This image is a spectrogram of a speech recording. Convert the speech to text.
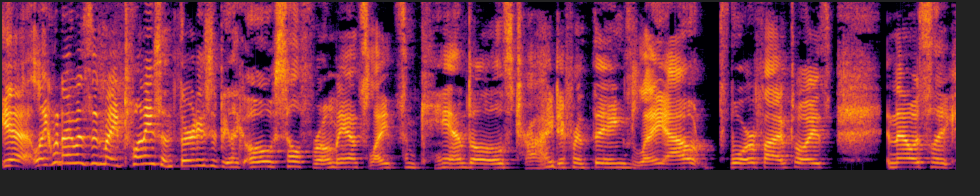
Yeah, like when I was in my 20s and 30s, it'd be like, oh, self romance, light some candles, try different things, lay out four or five toys. And now it's like,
